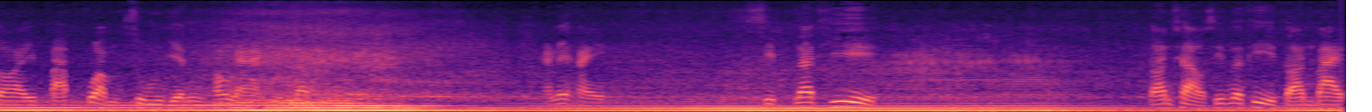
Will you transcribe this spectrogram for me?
ซอยปรับความซุ่มเย็นห้องหนาขึ้นแล้วก็เลยให้สิบนาทีตอนเช้าสิบนาทีตอนบ่าย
